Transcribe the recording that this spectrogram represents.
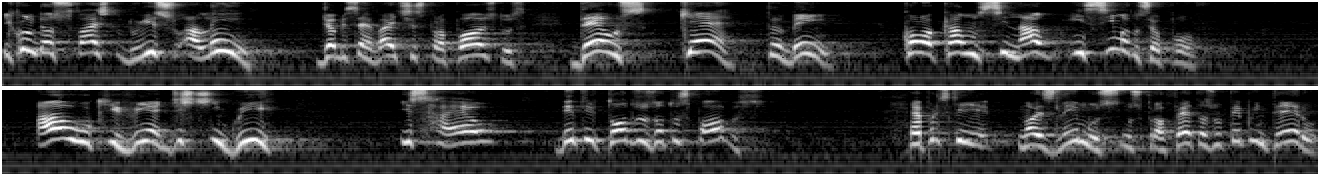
E quando Deus faz tudo isso, além de observar esses propósitos, Deus quer também colocar um sinal em cima do seu povo. Algo que venha distinguir Israel dentre todos os outros povos. É por isso que nós lemos nos profetas o tempo inteiro,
